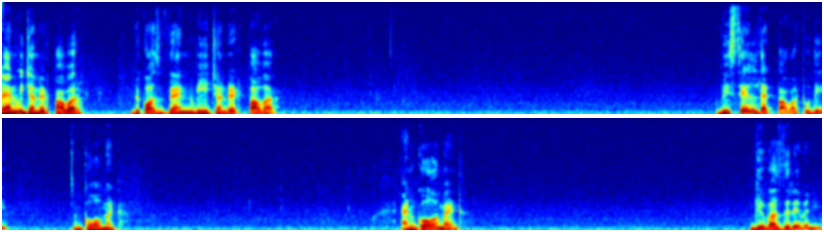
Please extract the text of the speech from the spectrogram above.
when we generate power because when we generate power we sell that power to the government. And government give us the revenue.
